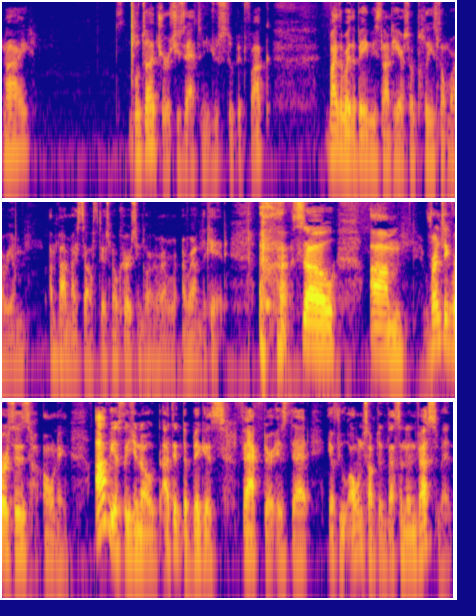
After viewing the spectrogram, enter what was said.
my well her. She's acting you stupid fuck. By the way, the baby's not here, so please don't worry. I'm I'm by myself. There's no cursing going around around the kid. so, um, renting versus owning. Obviously, you know, I think the biggest factor is that if you own something, that's an investment.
